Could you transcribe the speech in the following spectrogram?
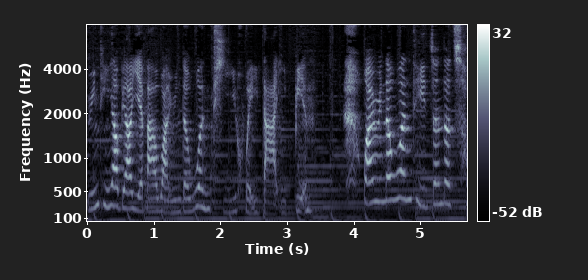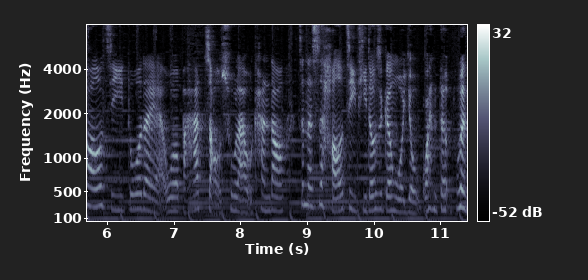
云婷要不要也把婉云的问题回答一遍？婉云的问题真的超级多的耶，我把它找出来，我看到真的是好几题都是跟我有关的问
